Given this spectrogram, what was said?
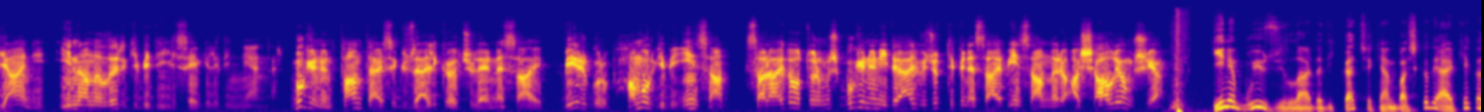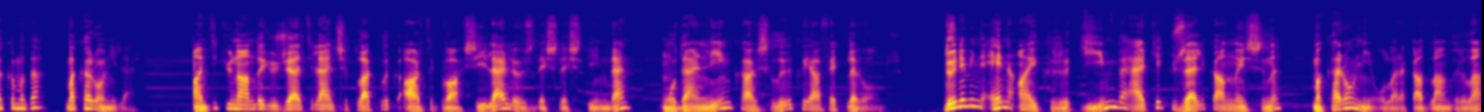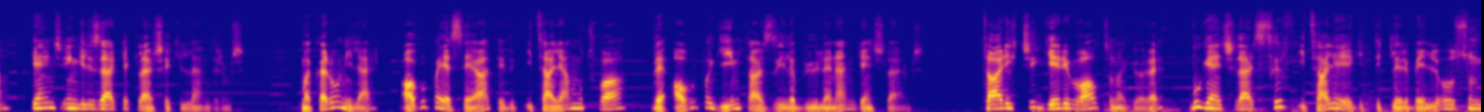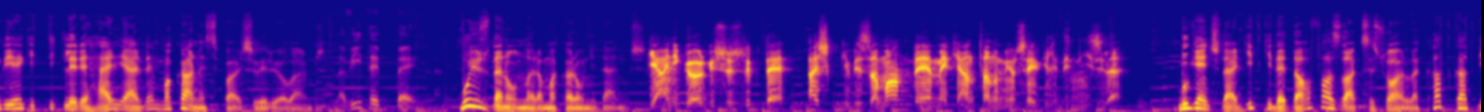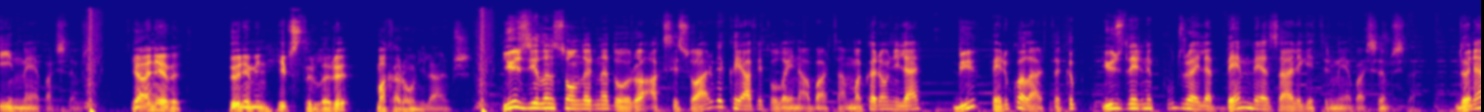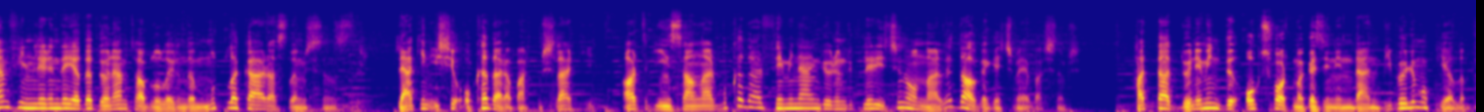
Yani inanılır gibi değil sevgili dinleyenler. Bugünün tam tersi güzellik ölçülerine sahip bir grup hamur gibi insan sarayda oturmuş bugünün ideal vücut tipine sahip insanları aşağılıyormuş ya. Yine bu yüzyıllarda dikkat çeken başka bir erkek akımı da makaroniler. Antik Yunan'da yüceltilen çıplaklık artık vahşilerle özdeşleştiğinden modernliğin karşılığı kıyafetler olmuş. Dönemin en aykırı giyim ve erkek güzellik anlayışını makaroni olarak adlandırılan genç İngiliz erkekler şekillendirmiş. Makaroniler Avrupa'ya seyahat edip İtalyan mutfağı ve Avrupa giyim tarzıyla büyülenen gençlermiş. Tarihçi Gary Walton'a göre bu gençler sırf İtalya'ya gittikleri belli olsun diye gittikleri her yerde makarna siparişi veriyorlarmış. La vita è bella. Bu yüzden onlara makaroni denmiş. Yani görgüsüzlük de aşk gibi zaman ve mekan tanımıyor sevgili dinleyiciler. Bu gençler gitgide daha fazla aksesuarla kat kat giyinmeye başlamış. Yani evet, dönemin hipsterları makaronilermiş. Yüzyılın sonlarına doğru aksesuar ve kıyafet olayını abartan makaroniler büyük perukalar takıp yüzlerini pudrayla bembeyaz hale getirmeye başlamışlar. Dönem filmlerinde ya da dönem tablolarında mutlaka rastlamışsınızdır. Lakin işi o kadar abartmışlar ki artık insanlar bu kadar feminen göründükleri için onlarla dalga geçmeye başlamış. Hatta dönemin The Oxford magazininden bir bölüm okuyalım.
